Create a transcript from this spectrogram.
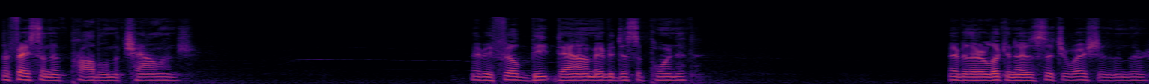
they're facing a problem, a challenge. Maybe feel beat down, maybe disappointed. Maybe they're looking at a situation and they're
